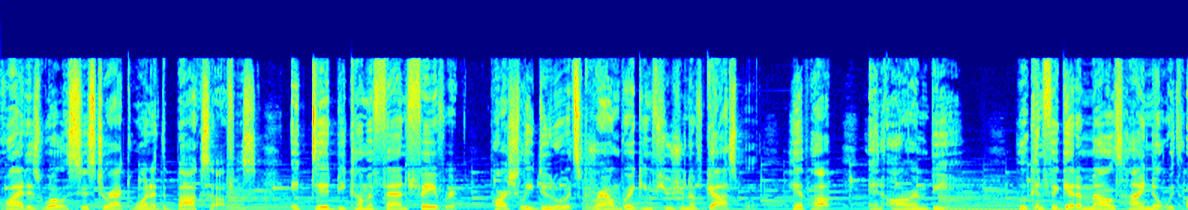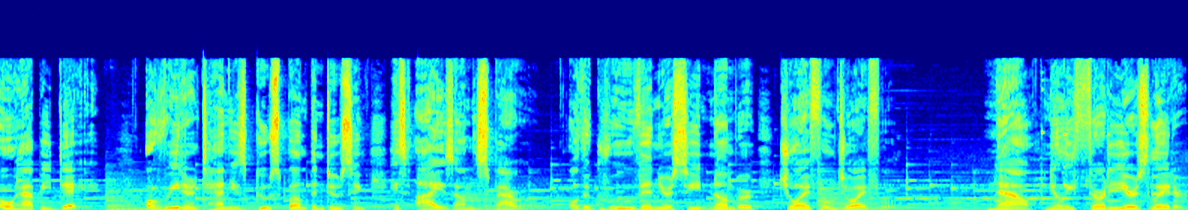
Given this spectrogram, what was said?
quite as well as Sister Act 1 at the box office, it did become a fan favorite, partially due to its groundbreaking fusion of gospel, hip hop, and R&B. Who can forget Ahmal's high note with Oh Happy Day? Or Rita and Tanya's goosebump inducing His Eye is on the Sparrow? Or the groove in your seat number, Joyful, Joyful? Now, nearly 30 years later,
